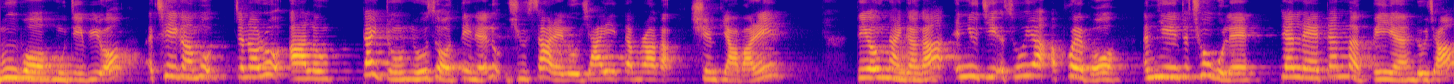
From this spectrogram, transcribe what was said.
မူပေါ်မူတည်ပြီးတော့အခြေခံဖို့ကျွန်တော်တို့အားလုံးတိုက်တွန်းနှိုးဆော်တင်တယ်လို့ယူဆတယ်လို့ယာယီသမရကရှင်းပြပါတယ်။တရုတ်နိုင်ငံက NUG အစိုးရအဖွဲ့ပေါ်အမြင်တချို့ကိုလည်းပြန်လည်တတ်မှတ်ပေးရန်လိုကြောင်း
